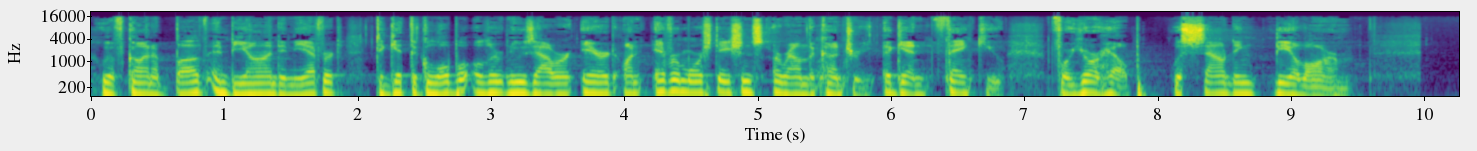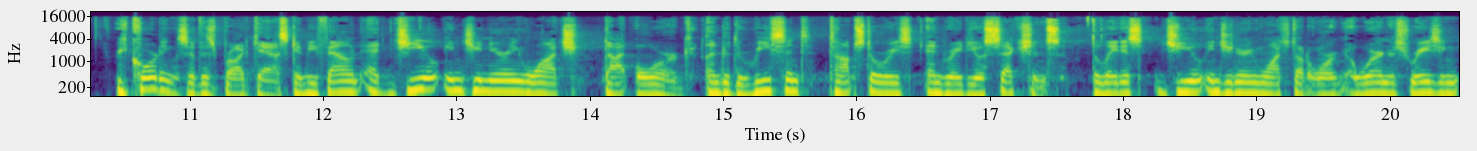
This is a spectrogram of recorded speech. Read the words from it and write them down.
who have gone above and beyond in the effort to get the Global Alert News Hour aired on ever more stations around the country. Again, thank you for your help with sounding the alarm. Recordings of this broadcast can be found at geoengineeringwatch.org under the recent top stories and radio sections. The latest geoengineeringwatch.org awareness raising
